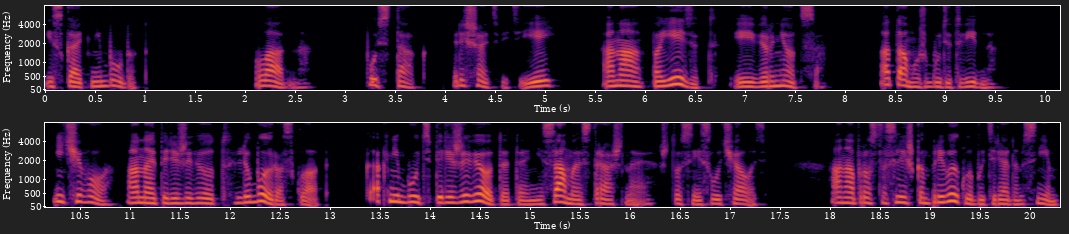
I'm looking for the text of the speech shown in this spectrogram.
Искать не будут. Ладно, пусть так. Решать ведь ей. Она поедет и вернется, а там уж будет видно. Ничего, она переживет любой расклад. Как-нибудь переживет, это не самое страшное, что с ней случалось. Она просто слишком привыкла быть рядом с ним.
